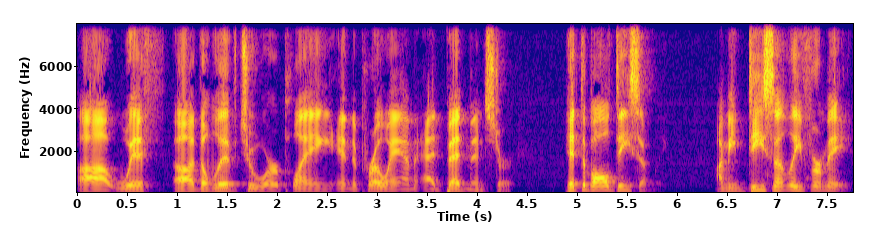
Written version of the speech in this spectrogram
uh, with uh, the LIV Tour playing in the Pro Am at Bedminster. Hit the ball decently. I mean, decently for me.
